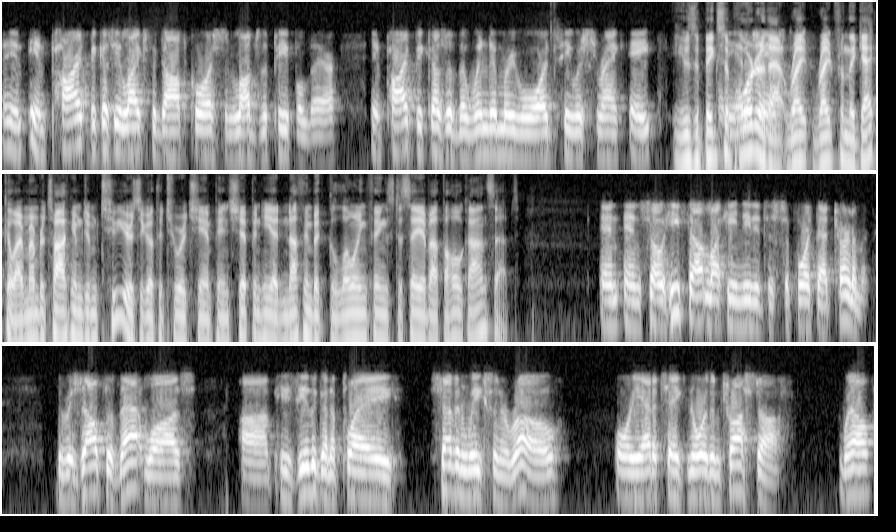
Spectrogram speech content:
in, in part because he likes the golf course and loves the people there. In part because of the Wyndham rewards, he was ranked eighth. He was a big And he had supporter of that right right from the get go. I remember talking to him two years ago at the Tour Championship, and he had nothing but glowing things to say about the whole concept. And and so he felt like he needed to support that tournament. The result of that was uh, he's either going to play seven weeks in a row, or he had to take Northern Trust off. Well,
